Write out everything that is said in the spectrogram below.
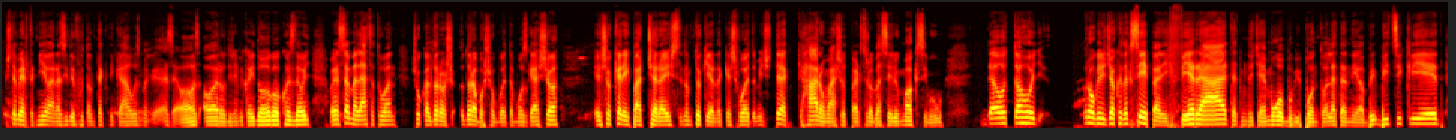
és nem értek nyilván az időfutam technikához, meg ez, az aerodinamikai dolgokhoz, de hogy olyan szemmel láthatóan sokkal daros, darabosabb volt a mozgása, és a kerékpár csere is szerintem tök érdekes volt, amit tényleg három másodpercről beszélünk maximum. De ott, ahogy Roglic gyakorlatilag szépen így félreállt, tehát mint hogyha egy Molbobi ponton letenné a bicikliét,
